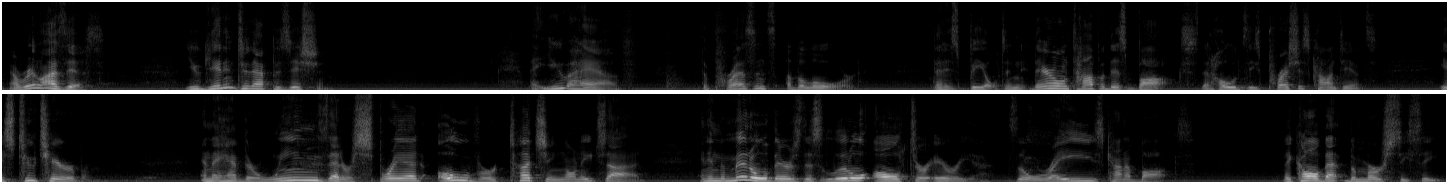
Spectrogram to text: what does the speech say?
Now realize this you get into that position that you have the presence of the Lord that is built. And there on top of this box that holds these precious contents is two cherubim. And they have their wings that are spread over, touching on each side. And in the middle, there's this little altar area, this little raised kind of box. They called that the mercy seat.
